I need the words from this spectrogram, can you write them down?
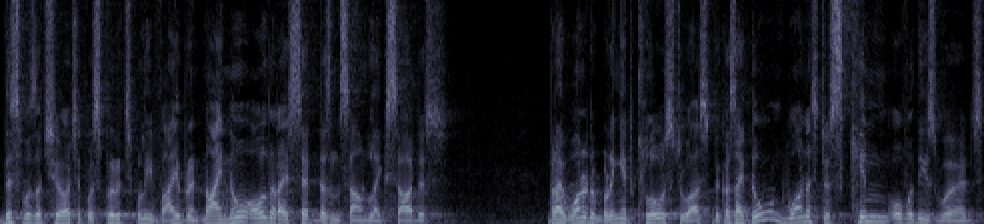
this was a church that was spiritually vibrant. Now, I know all that I said doesn't sound like Sardis, but I wanted to bring it close to us because I don't want us to skim over these words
